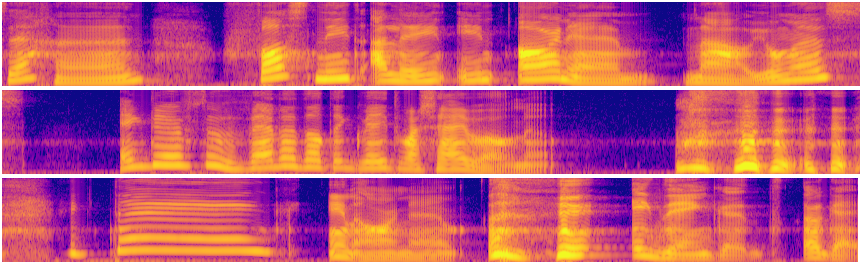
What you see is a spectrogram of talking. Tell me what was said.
zeggen, Vast niet alleen in Arnhem. Nou, jongens, ik durf te wedden dat ik weet waar zij wonen. ik denk in Arnhem. ik denk het. Oké.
